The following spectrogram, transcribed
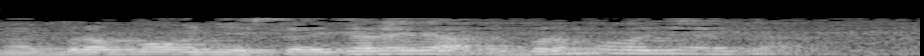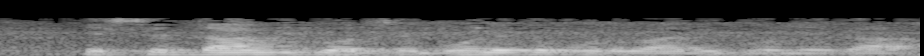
मैं ब्रह्म निश्चय करेगा तो ब्रह्म हो जाएगा। इस सिद्धांत की ओर से बोले तो पूर्वादि बोलेगा।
